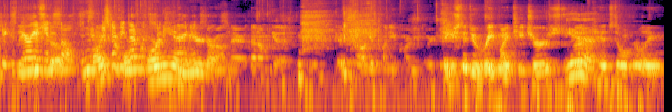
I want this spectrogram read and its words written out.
Shakespearean insults. As long It as be done with corny and Shakespearean weird are on there, then I'm good. Because I'll get plenty of corny. They used to do rate my teachers, Yeah. but kids don't really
